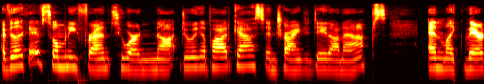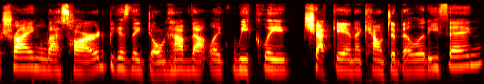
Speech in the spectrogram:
I feel like I have so many friends who are not doing a podcast and trying to date on apps, and like they're trying less hard because they don't have that like weekly check-in accountability thing,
